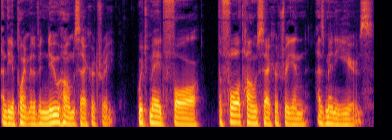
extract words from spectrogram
and the appointment of a new Home Secretary, which made for the fourth Home Secretary in as many years.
